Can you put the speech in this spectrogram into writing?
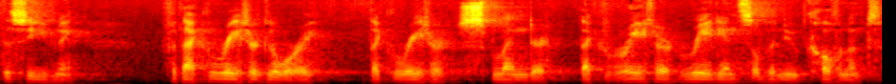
this evening for that greater glory, that greater splendor, that greater radiance of the new covenant.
